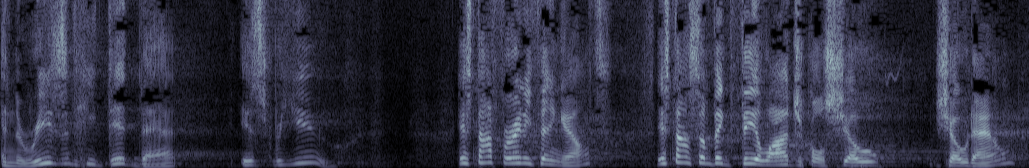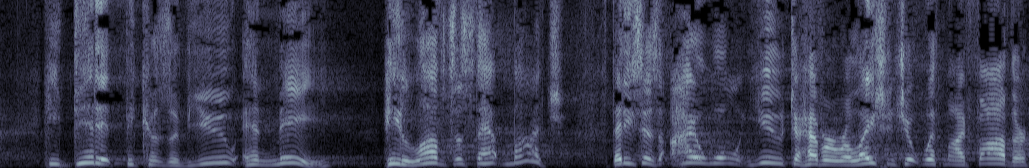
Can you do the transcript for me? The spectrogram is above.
And the reason he did that is for you. It's not for anything else. It's not some big theological show, showdown. He did it because of you and me. He loves us that much that he says, I want you to have a relationship with my father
